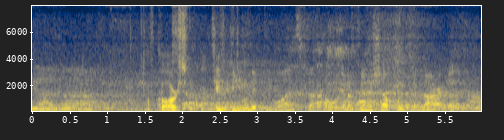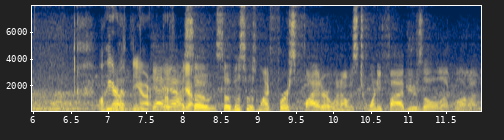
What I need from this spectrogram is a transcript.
And uh, Of course. two P-51s. Oh, we're going to finish up with the NAR. Uh, Oh, here it is. Yeah, yeah, perfect. yeah. Yep. So, so this was my first fighter when I was 25 years old. I bought a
